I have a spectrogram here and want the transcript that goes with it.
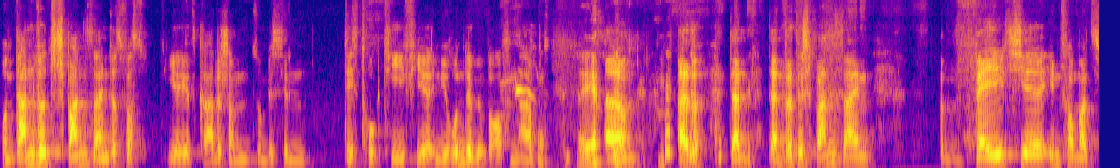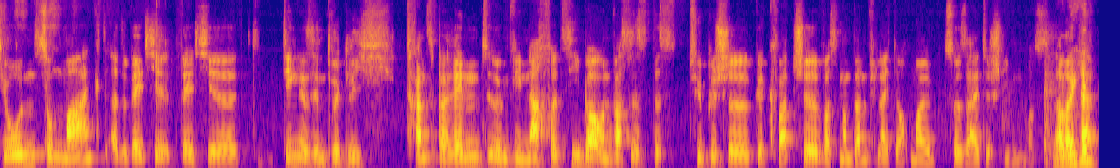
und dann wird es spannend sein, das, was ihr jetzt gerade schon so ein bisschen destruktiv hier in die Runde geworfen habt. Naja. ähm, also dann, dann wird es spannend sein, welche Informationen zum Markt, also welche, welche Dinge sind wirklich transparent irgendwie nachvollziehbar und was ist das typische Gequatsche, was man dann vielleicht auch mal zur Seite schieben muss. Aber welche, da-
